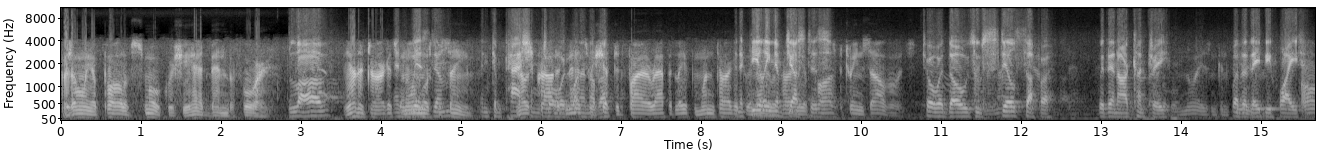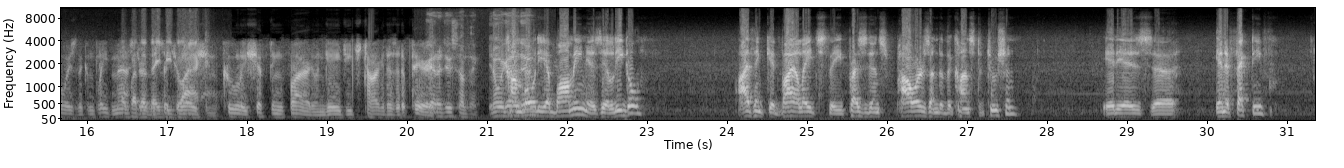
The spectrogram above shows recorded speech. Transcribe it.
There was only a pall of smoke where she had been before. Love The other targets and went almost the same. and compassion Those crowded toward one minutes we another. shifted fire rapidly from one target And a to feeling another of with hardly justice. a pause between salvos. toward those who still suffer within our country, whether they be white Always the complete master whether of the they be black. situation, coolly shifting fire to engage each target as it appeared. We appeared. gotta do something. You know what we gotta do? Cambodia bombing is illegal. I think it violates the president's powers under the Constitution. It is uh, ineffective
